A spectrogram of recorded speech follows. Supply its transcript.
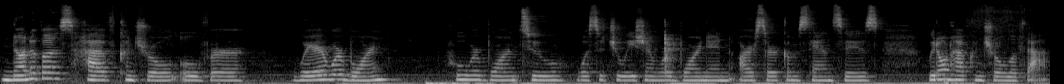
None of us have control over where we're born, who we're born to, what situation we're born in, our circumstances. We don't have control of that.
